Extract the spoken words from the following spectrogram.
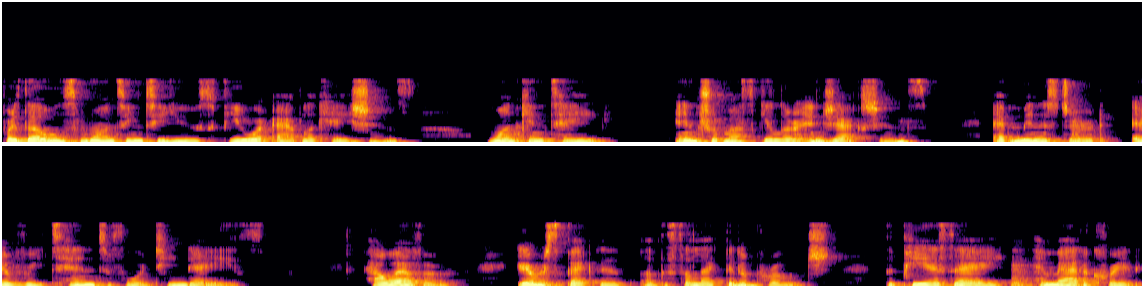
For those wanting to use fewer applications, one can take intramuscular injections administered every 10 to 14 days. However, Irrespective of the selected approach, the PSA, hematocrit,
